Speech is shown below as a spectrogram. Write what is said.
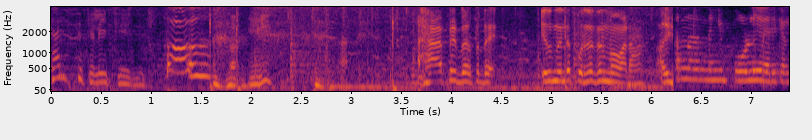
കരുത്ത് തെളിയിച്ചു കഴിഞ്ഞു. ഹാപ്പി ബർത്ത്ഡേ ഇത് നിന്റെ പുനർജന്മമാടാ. ഉണ്ടെങ്കിൽ പൊളിയായിരിക്കും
